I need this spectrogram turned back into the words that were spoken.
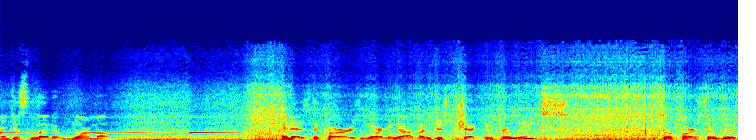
And just let it warm up. And as the car is warming up, I'm just checking for leaks. So far, so good.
